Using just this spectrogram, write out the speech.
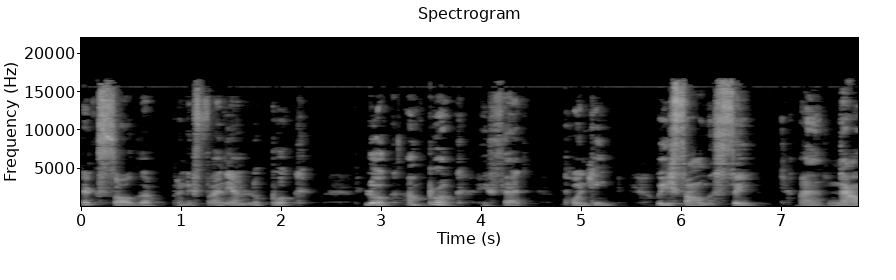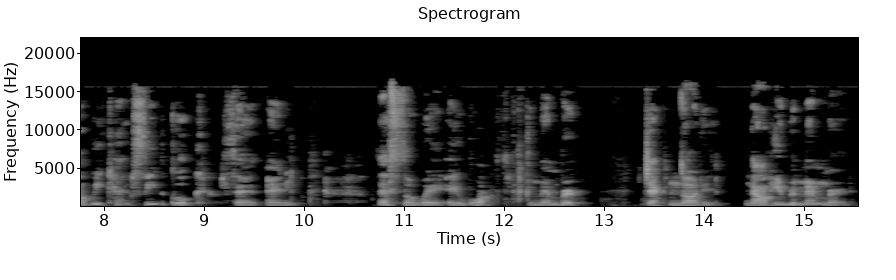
Jack saw the Pennsylvania book. Look, Uncle Brooke, he said, pointing. We found the thing, and now we can see the book, said Annie. That's the way it works, remember? Jack nodded. Now he remembered.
